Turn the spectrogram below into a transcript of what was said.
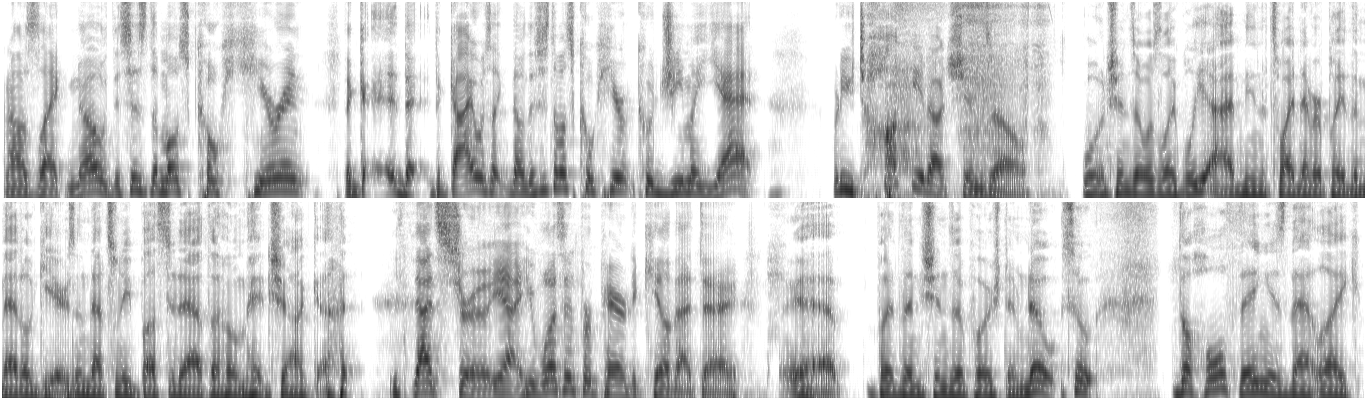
And I was like, no, this is the most coherent. The, the, the guy was like, no, this is the most coherent Kojima yet. What are you talking about, Shinzo? well, Shinzo was like, "Well, yeah, I mean, that's why I never played the Metal Gears," and that's when he busted out the homemade shotgun. That's true. Yeah, he wasn't prepared to kill that day. Yeah, but then Shinzo pushed him. No, so the whole thing is that like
